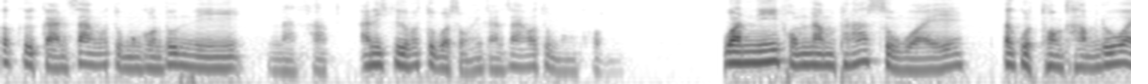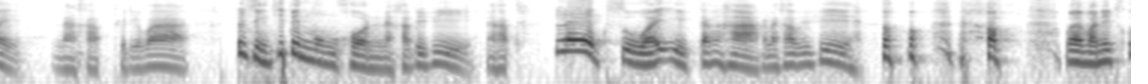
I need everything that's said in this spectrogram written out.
ก็คือการสร้างวัตถุมงคลรุ่นนี้นะครับ อันนี้คือวัตถุประสงค์ในการสร้างวัตถุมงคล วันนี้ผมนำพระสวยตะกุดทองคำด้วยนะครับ ถือได้ว่าเป็นสิ่งที่เป็นมงคลนะครับพี่ๆนะครับ เลขสวยอีกต่างหากนะครับพี่ๆนะครับวันนี้ก็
